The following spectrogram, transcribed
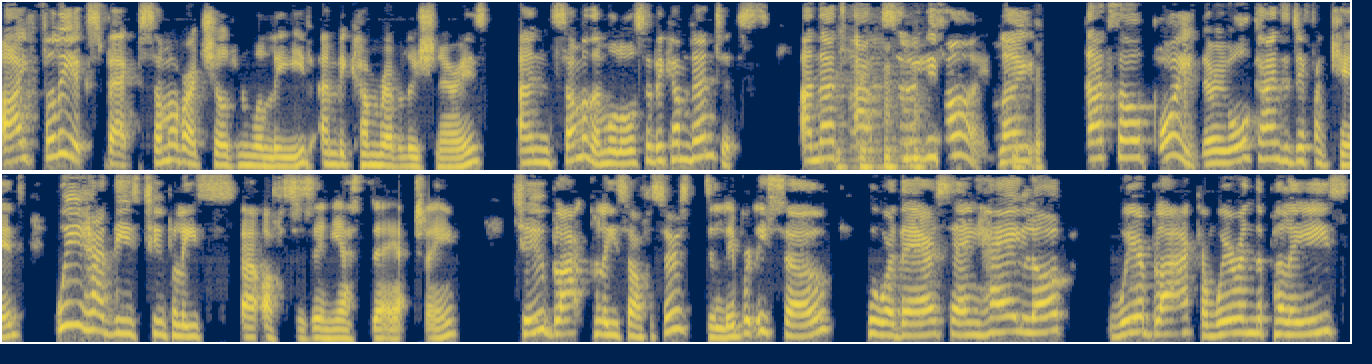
I fully expect some of our children will leave and become revolutionaries and some of them will also become dentists. And that's absolutely fine. Like, that's the whole point. There are all kinds of different kids. We had these two police uh, officers in yesterday, actually, two black police officers, deliberately so, who are there saying, Hey, look, we're black and we're in the police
